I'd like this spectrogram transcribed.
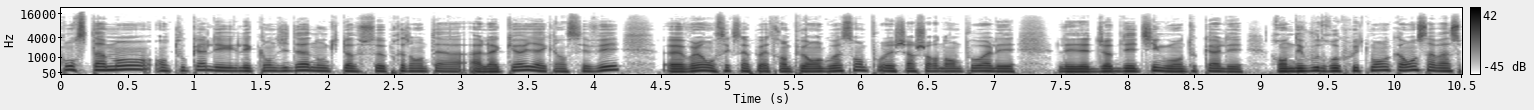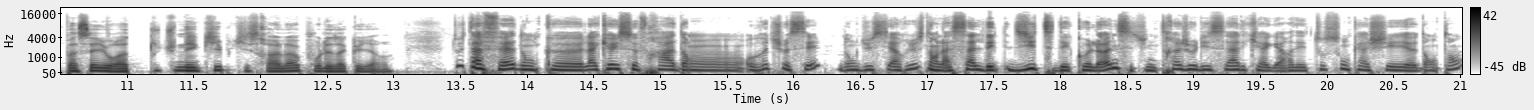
constamment. En tout cas, les, candidats donc, ils doivent se présenter à, l'accueil avec un CV. voilà, on sait que ça peut être un peu angoissant pour les chercheurs d'emploi, les, les job dating ou en tout cas les rendez-vous de recrutement. Comment ça va se passer? Il y aura toute une équipe qui sera là pour les accueillir. Tout à fait. Donc euh, l'accueil se fera dans, au rez-de-chaussée, donc du Ciarus, dans la salle dite des colonnes. C'est une très jolie salle qui a gardé tout son cachet euh, d'antan.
